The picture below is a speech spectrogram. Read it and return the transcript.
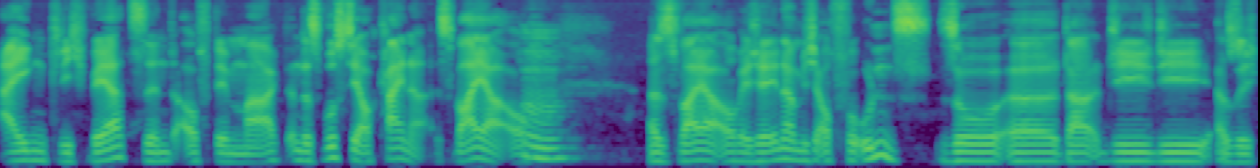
eigentlich wert sind auf dem Markt. Und das wusste ja auch keiner. Es war ja auch. Mhm also es war ja auch, ich erinnere mich auch für uns so, äh, da die, die, also ich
